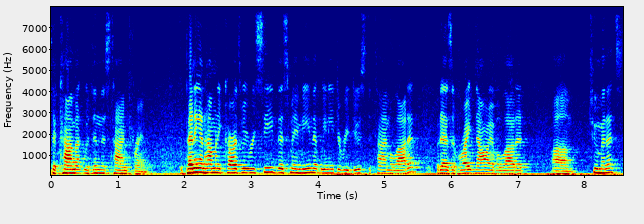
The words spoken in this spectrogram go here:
to comment within this time frame. Depending on how many cards we receive, this may mean that we need to reduce the time allotted, but as of right now, I have allotted um, two minutes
